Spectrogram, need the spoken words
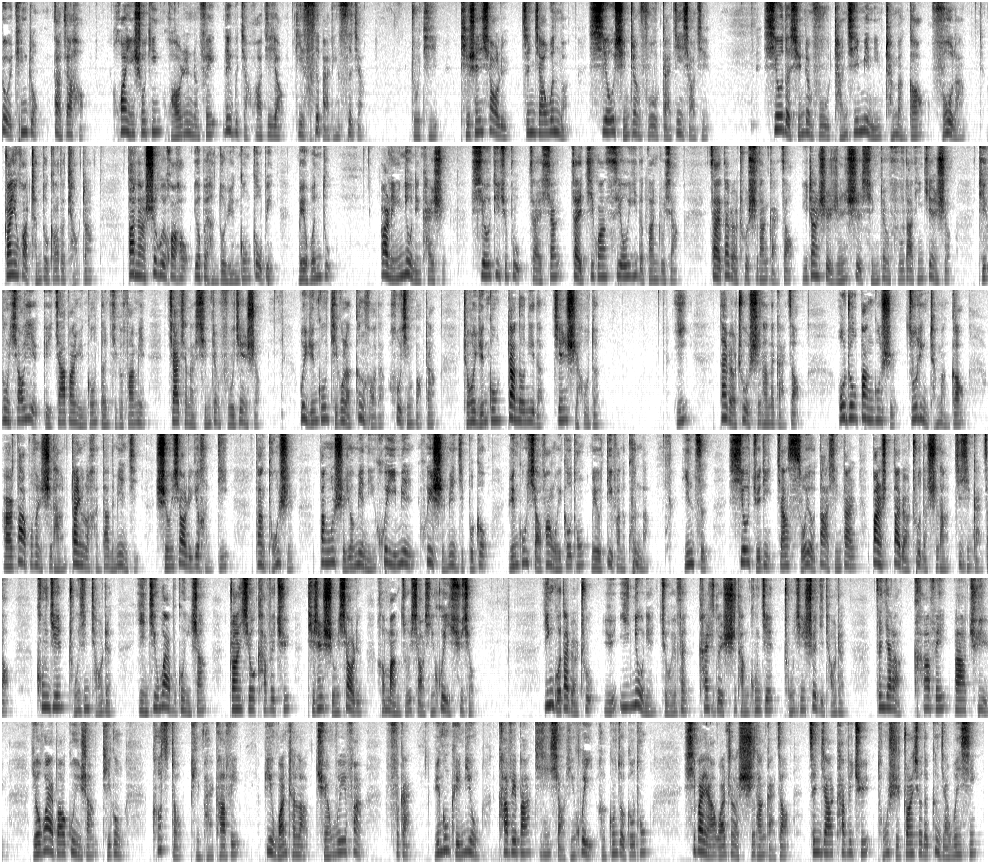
各位听众，大家好，欢迎收听华为任正非内部讲话纪要第四百零四讲，主题：提升效率，增加温暖。西欧行政服务改进小结。西欧的行政服务长期面临成本高、服务难、专业化程度高的挑战，大量社会化后又被很多员工诟病没有温度。二零一六年开始，西欧地区部在相在机关 COE 的帮助下，在代表处食堂改造、一站式人事行政服务大厅建设。提供宵夜给加班员工等几个方面，加强了行政服务建设，为员工提供了更好的后勤保障，成为员工战斗力的坚实后盾。一、代表处食堂的改造。欧洲办公室租赁成本高，而大部分食堂占用了很大的面积，使用效率又很低。但同时，办公室又面临会议面会室面积不够，员工小范围沟通没有地方的困难，因此。西欧决定将所有大型代办代表处的食堂进行改造，空间重新调整，引进外部供应商，装修咖啡区，提升使用效率和满足小型会议需求。英国代表处于一六年九月份开始对食堂空间重新设计调整，增加了咖啡吧区域，由外包供应商提供 Costo 品牌咖啡，并完成了全微范覆盖，员工可以利用咖啡吧进行小型会议和工作沟通。西班牙完成了食堂改造，增加咖啡区，同时装修得更加温馨。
